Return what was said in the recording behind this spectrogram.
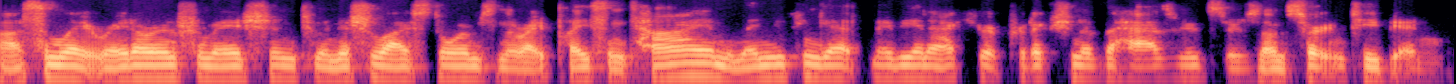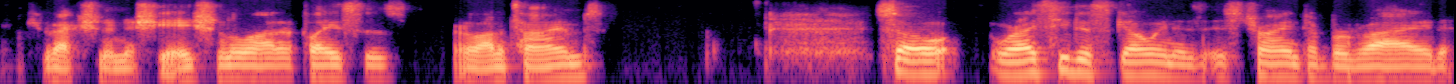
uh, assimilate radar information to initialize storms in the right place and time, and then you can get maybe an accurate prediction of the hazards. There's uncertainty in convection initiation a lot of places or a lot of times. So where I see this going is, is trying to provide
